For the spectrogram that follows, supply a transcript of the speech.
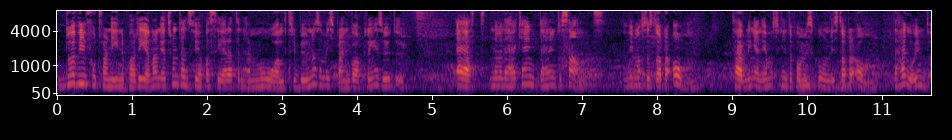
då är vi fortfarande inne på arenan. Jag tror inte ens vi har passerat den här måltribunen som vi sprang baklänges ut ur. Att, nej men det här, kan, inte- det här är inte sant. Vi måste starta om tävlingen. Jag måste knyta på mig skon, vi startar om. Det här går ju inte.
